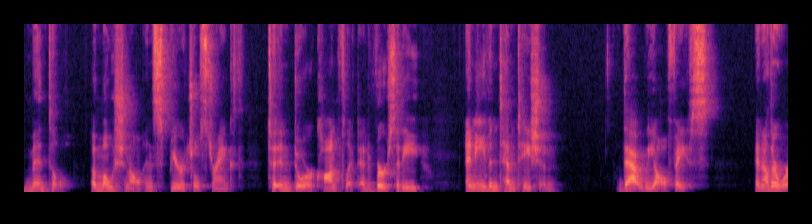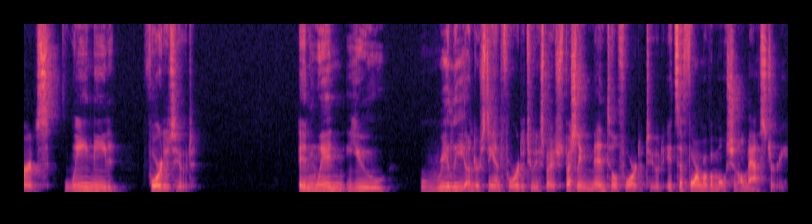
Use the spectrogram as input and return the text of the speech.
mental, emotional, and spiritual strength to endure conflict, adversity, and even temptation that we all face. In other words, we need fortitude. And when you really understand fortitude, especially mental fortitude, it's a form of emotional mastery.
